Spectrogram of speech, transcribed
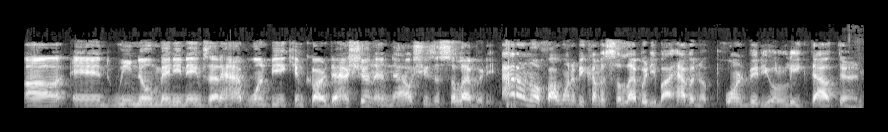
Uh, and we know many names that have, one being Kim Kardashian, and now she's a celebrity. I don't know if I want to become a celebrity by having a porn video leaked out there and,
